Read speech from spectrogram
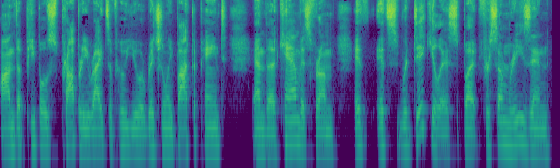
on the people's property rights of who you originally bought the paint and the canvas from. It, it's ridiculous, but for some reason,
